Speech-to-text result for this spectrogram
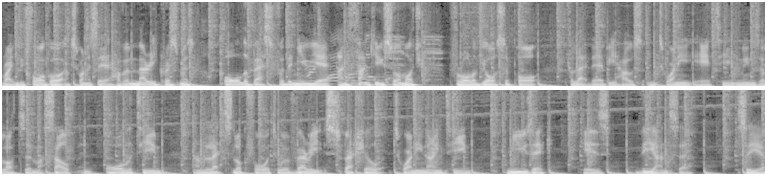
Right, before I go, I just want to say have a Merry Christmas, all the best for the new year, and thank you so much for all of your support for Let There Be House in 2018. It means a lot to myself and all the team. And let's look forward to a very special 2019. Music is the answer. See ya.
